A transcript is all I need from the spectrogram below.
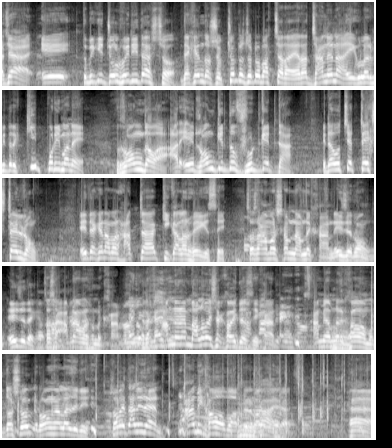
আচ্ছা এই তুমি কি জল জলভই দিতে আসছো? দেখেন দর্শক ছোট ছোট বাচ্চারা এরা জানে না এগুলোর ভিতরে কি পরিমাণে রং দেওয়া। আর এই রং কিন্তু ফ্রুট গেট না। এটা হচ্ছে টেক্সটাইল রং। এই দেখেন আমার হাতটা কি কালার হয়ে গেছে। চাচা আমার সামনে আপনি খান এই যে রং এই যে দেখেন। চাচা আপনি আমার সামনে খান। আপনার আমি ভালোবাসা খাওয়াইতেছি খান। আমি আপনার খাওয়াবো। দর্শক রং আলা জিনিস। সবাই তালি দেন আমি খাওয়াবো আপনার হ্যাঁ।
